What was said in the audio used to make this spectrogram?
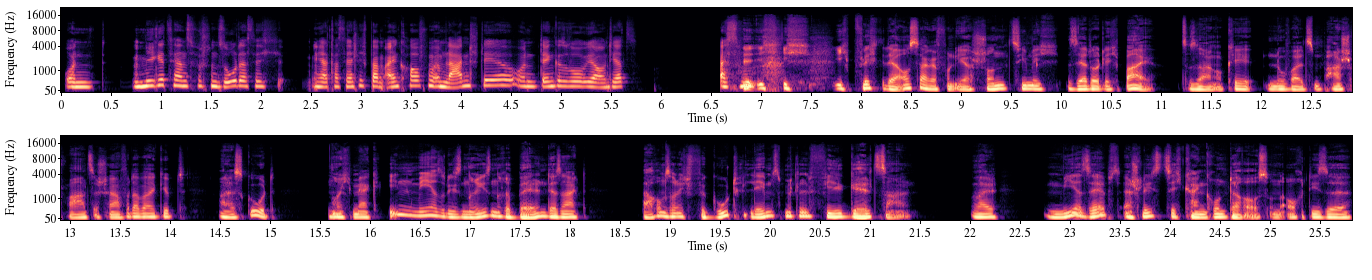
Und mir geht es ja inzwischen so, dass ich ja tatsächlich beim Einkaufen im Laden stehe und denke so, ja, und jetzt? Also. Ich, ich, ich pflichte der Aussage von ihr schon ziemlich sehr deutlich bei zu sagen, okay, nur weil es ein paar schwarze Schafe dabei gibt, alles gut. Nur ich merke in mir so diesen riesen Rebellen, der sagt, warum soll ich für gute Lebensmittel viel Geld zahlen? Weil mir selbst erschließt sich kein Grund daraus und auch diese,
